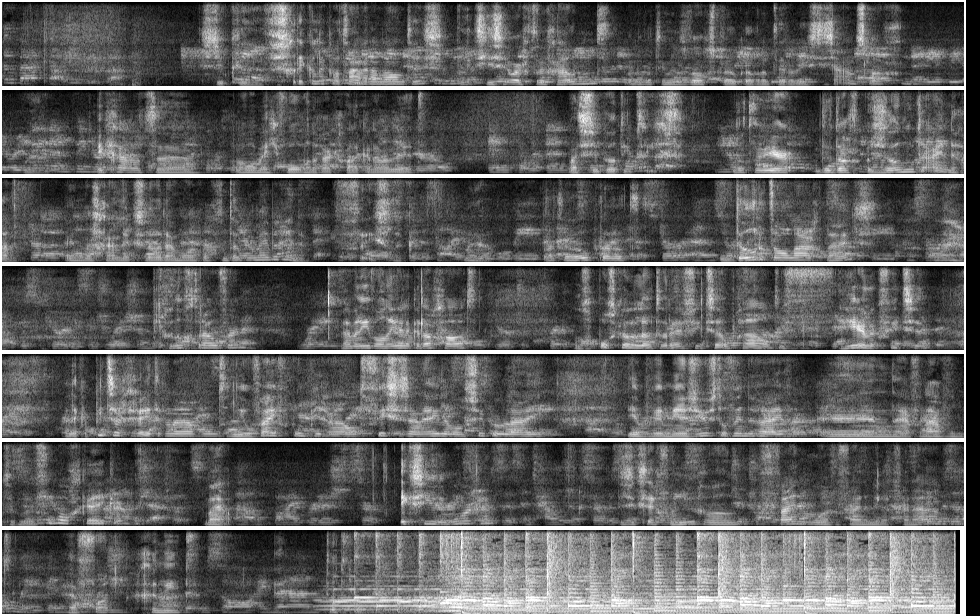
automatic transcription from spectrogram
Het is natuurlijk eh, verschrikkelijk wat daar weer aan de hand is. De politie is heel erg terughoudend. Maar er wordt inmiddels wel gesproken over een terroristische aanslag. Ik ga het eh, nog een beetje volgen. Dan ga ik gewoon lekker naar mijn bed. Maar het is natuurlijk wel diep triest. Dat we weer de dag zo moeten eindigen. En waarschijnlijk zullen we daar morgenochtend ook weer mee beginnen. Vreselijk. Maar ja, laten we hopen dat het dodental laag blijft. Genoeg erover. We hebben in ieder geval een heerlijke dag gehad. Onze postcode loterij fietsen opgehaald. Die heerlijk fietsen. Lekker pizza gegeten vanavond. Een nieuw vijverpompje gehaald. Vissen zijn helemaal super blij. Die hebben weer meer zuurstof in de vijver. En nou ja, vanavond natuurlijk naar voetbal gekeken. Maar ja, ik zie jullie morgen. Dus ik zeg voor nu gewoon fijne morgen, fijne middag, fijne avond. Have fun, geniet. Tot volgende.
